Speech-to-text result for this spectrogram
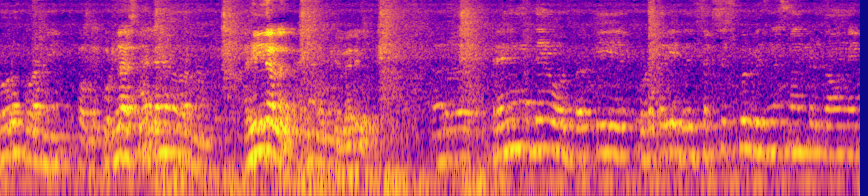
गौरव पुराणे. ओके कुठला आहेस तू अहिल्यानगरवरनं. अहिल्यानगर. ओके व्हेरी गुड ट्रेनिंगमध्ये होतं की कुठेतरी सक्सेसफुल बिझनेसमॅनकडे जाऊन एक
